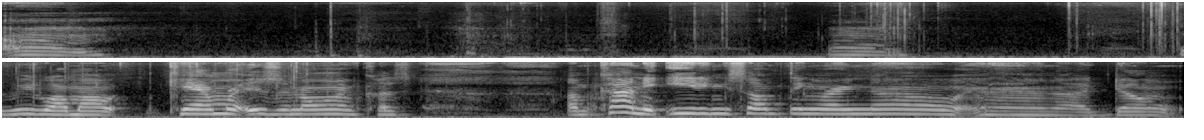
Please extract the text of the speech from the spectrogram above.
Um. Um. The reason why my camera isn't on, cause I'm kind of eating something right now, and I don't.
